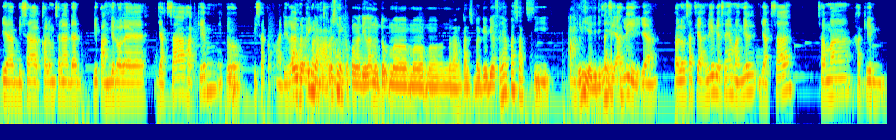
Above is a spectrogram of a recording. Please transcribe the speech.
Ya bisa kalau misalnya ada dipanggil oleh jaksa hakim itu bisa ke pengadilan Oh berarti nggak harus nih ke pengadilan untuk me- me- menerangkan sebagai biasanya apa saksi ahli ya jadinya saksi ya? ahli ya kalau saksi ahli biasanya manggil jaksa sama hakim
